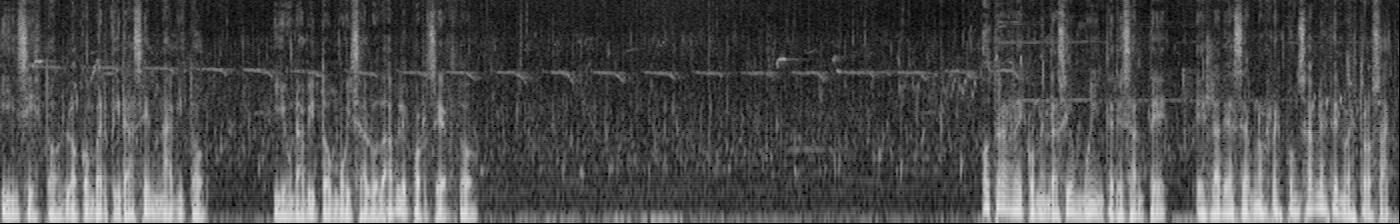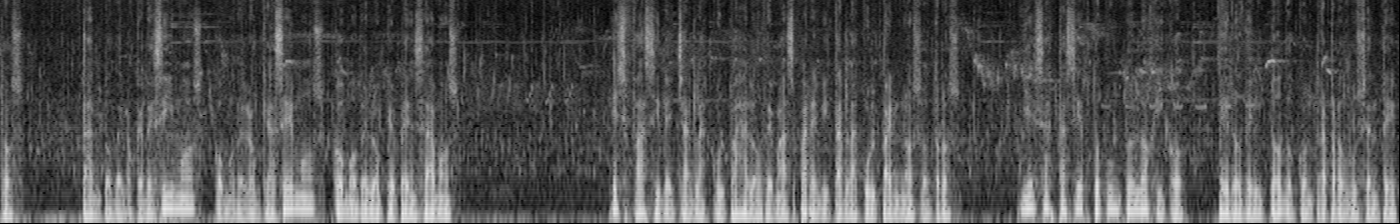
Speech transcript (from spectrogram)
Insisto, lo convertirás en hábito. Y un hábito muy saludable, por cierto. Otra recomendación muy interesante es la de hacernos responsables de nuestros actos, tanto de lo que decimos, como de lo que hacemos, como de lo que pensamos. Es fácil echar las culpas a los demás para evitar la culpa en nosotros. Y es hasta cierto punto lógico, pero del todo contraproducente,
